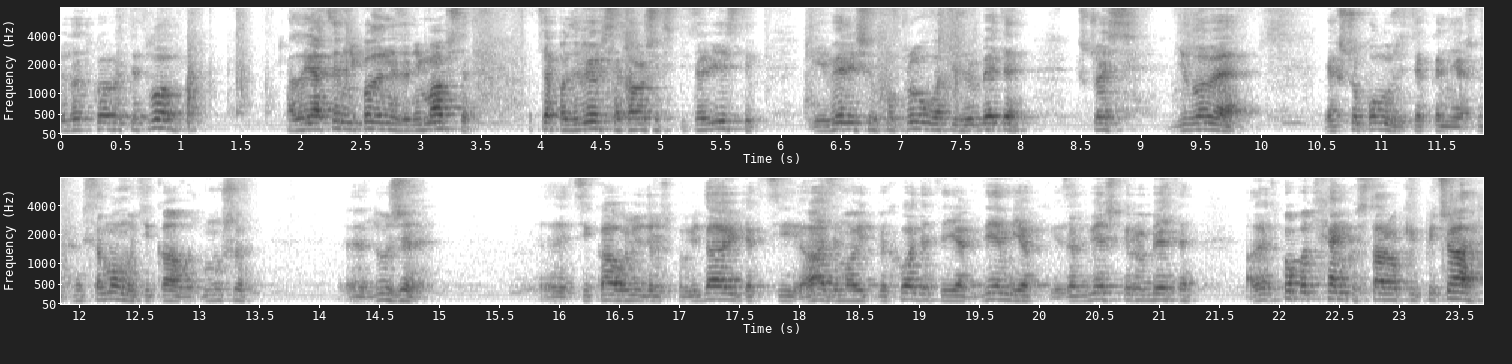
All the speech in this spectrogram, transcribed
додаткове тепло. Але я цим ніколи не займався. Оце подивився хороших спеціалістів і вирішив спробувати зробити щось ділове. Якщо вийде, звісно. Самому цікаво, тому що е, дуже цікаво люди розповідають, як ці гази мають виходити, як дим, як задвижки робити. Але тако потихеньку старого кирпича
